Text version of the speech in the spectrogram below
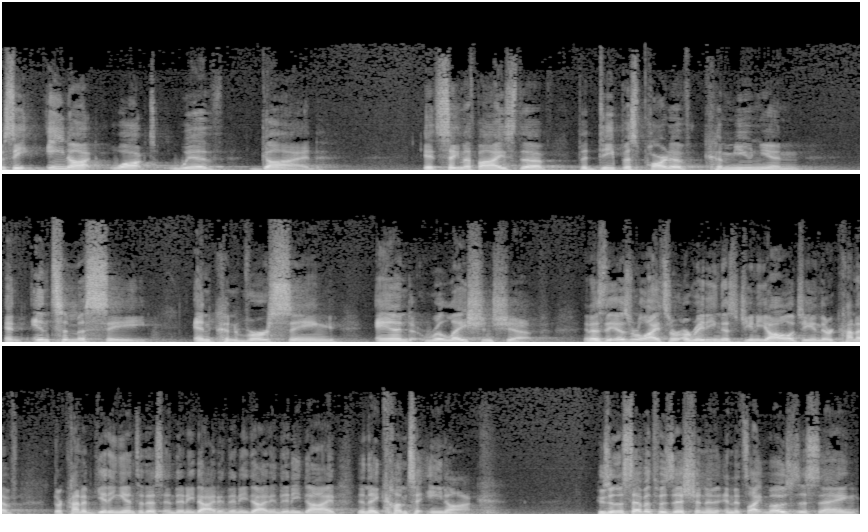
But see, Enoch walked with God. It signifies the, the deepest part of communion and intimacy and conversing and relationship. And as the Israelites are, are reading this genealogy and they're kind of they're kind of getting into this, and then he died, and then he died, and then he died. Then they come to Enoch who's in the seventh position, and, and it's like Moses is saying,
